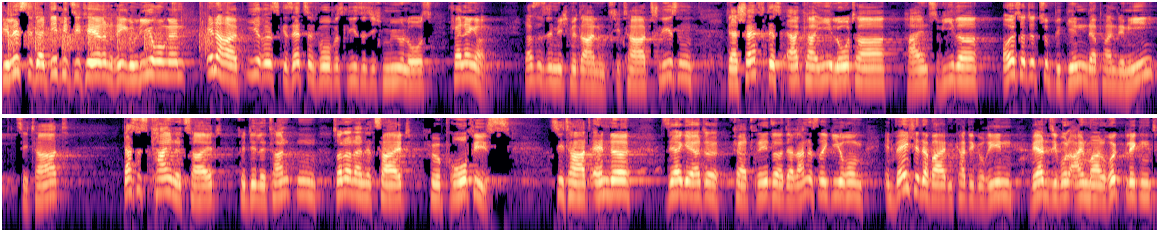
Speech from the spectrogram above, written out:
Die Liste der defizitären Regulierungen innerhalb Ihres Gesetzentwurfs ließe sich mühelos verlängern. Lassen Sie mich mit einem Zitat schließen. Der Chef des RKI Lothar, Heinz Wieler, äußerte zu Beginn der Pandemie, Zitat, das ist keine Zeit für Dilettanten, sondern eine Zeit für Profis. Zitat Ende. Sehr geehrte Vertreter der Landesregierung, in welche der beiden Kategorien werden Sie wohl einmal rückblickend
